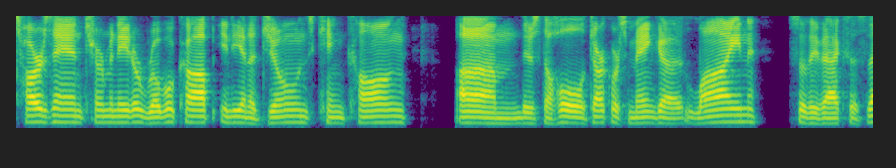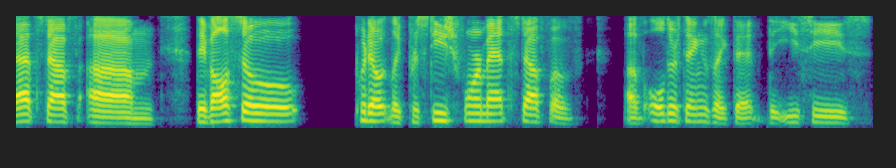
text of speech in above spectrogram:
Tarzan, Terminator, RoboCop, Indiana Jones, King Kong. Um, there's the whole Dark Horse manga line, so they've accessed that stuff. Um, they've also put out like prestige format stuff of of older things like the the EC's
